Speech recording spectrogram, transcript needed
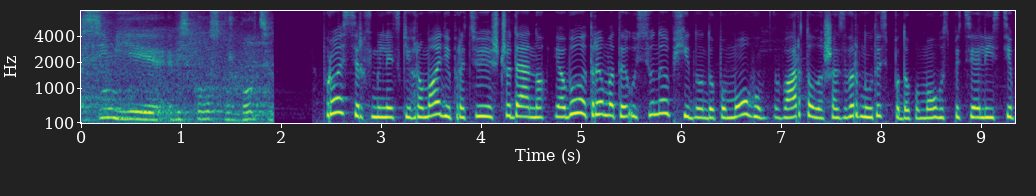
сім'ї військовослужбовців. Простір в Хмельницькій громаді працює щоденно, і аби отримати усю необхідну допомогу, варто лише звернутись по допомогу спеціалістів.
